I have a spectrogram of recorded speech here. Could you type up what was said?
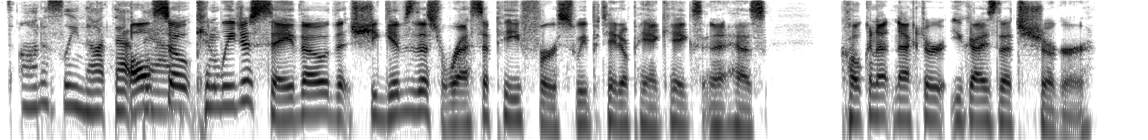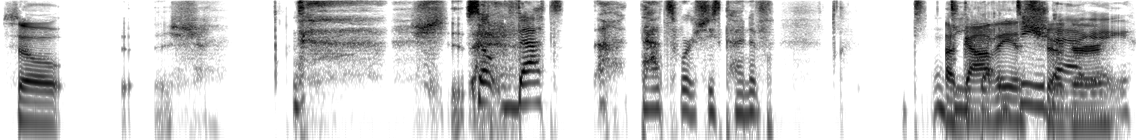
it's honestly not that Also, bad. can we just say though that she gives this recipe for sweet potato pancakes and it has coconut nectar? You guys, that's sugar. So So that's that's where she's kind of d- Agave is deba- sugar.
